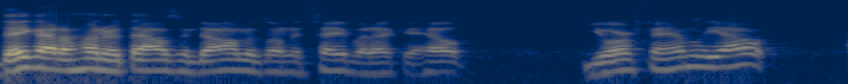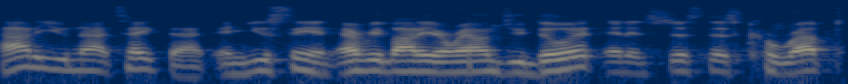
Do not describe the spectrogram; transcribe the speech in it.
they got a $100,000 on the table that can help your family out. How do you not take that? And you seeing everybody around you do it, and it's just this corrupt,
